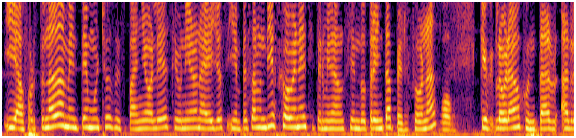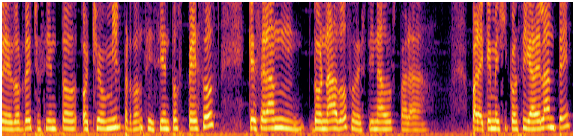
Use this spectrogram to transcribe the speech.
y afortunadamente muchos españoles se unieron a ellos y empezaron 10 jóvenes y terminaron siendo 30 personas Wow. que lograron juntar alrededor de 800, 8 mil, perdón, 600 pesos que serán donados o destinados para para que México siga adelante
